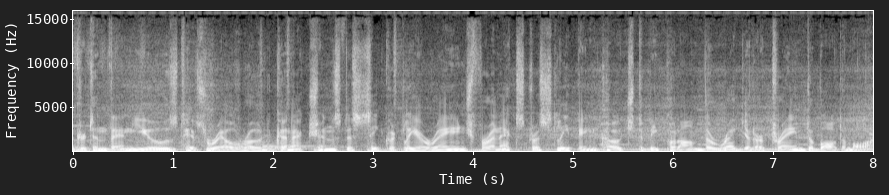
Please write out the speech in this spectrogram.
Pinkerton then used his railroad connections to secretly arrange for an extra sleeping coach to be put on the regular train to Baltimore.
